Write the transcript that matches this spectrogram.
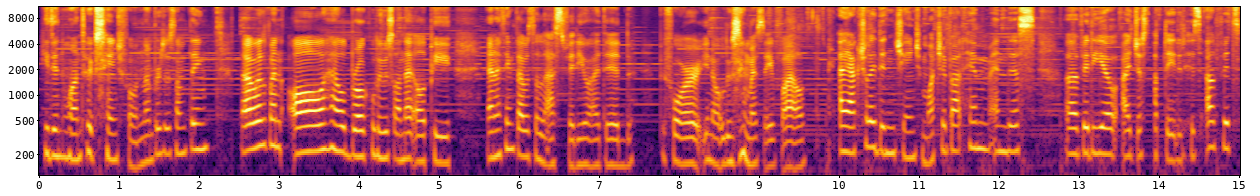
he didn't want to exchange phone numbers or something. That was when all hell broke loose on that LP, and I think that was the last video I did before, you know, losing my save file. I actually didn't change much about him in this uh, video, I just updated his outfits,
